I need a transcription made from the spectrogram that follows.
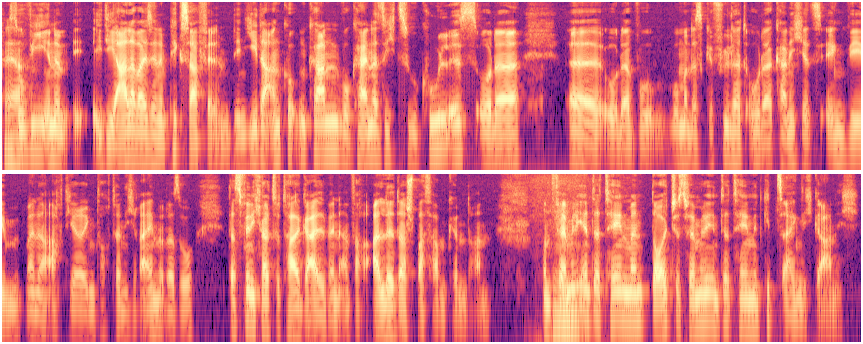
ja. So wie in einem idealerweise in einem Pixar-Film, den jeder angucken kann, wo keiner sich zu cool ist oder äh, oder wo, wo man das Gefühl hat, oh, da kann ich jetzt irgendwie mit meiner achtjährigen Tochter nicht rein oder so. Das finde ich halt total geil, wenn einfach alle da Spaß haben können dran. Und mhm. Family Entertainment, deutsches Family Entertainment gibt es eigentlich gar nicht.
